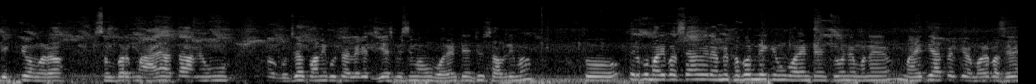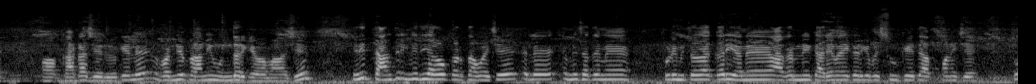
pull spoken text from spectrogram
વ્યક્તિઓ અમારા સંપર્કમાં આવ્યા હતા અને હું ગુજરાત પાણી કુતા એટલે કે જીએસબીસીમાં હું વોલેન્ટિયર છું સાવલીમાં. તો એ લોકો મારી પાસે આવે એટલે એમને ખબર નહીં કે હું વોલેન્ટિયર છું અને મને માહિતી આપેલ કે અમારી પાસે કાંટા શેર્યું કે એટલે વન્ય પ્રાણી ઉંદર કહેવામાં આવે છે. એની તાંત્રિક વિધિ આવો કરતા હોય છે એટલે એમની સાથે મેં થોડી મિત્રતા કરી અને આગળની કાર્યવાહી કરી કે ભાઈ શું કેવી રીતે આપવાની છે. તો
